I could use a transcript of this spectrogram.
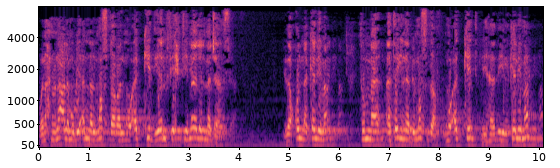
ونحن نعلم بأن المصدر المؤكد ينفي احتمال المجاز. إذا قلنا كلمة ثم أتينا بمصدر مؤكد لهذه الكلمة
